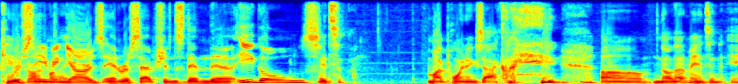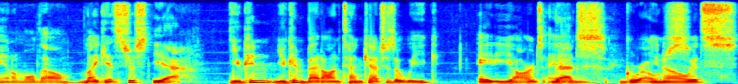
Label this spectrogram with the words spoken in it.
Can't receiving yards and receptions than the Eagles. It's my point exactly. um, no, that man's an animal though. Like it's just yeah, you can you can bet on ten catches a week, eighty yards. And, That's gross. You know, it's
